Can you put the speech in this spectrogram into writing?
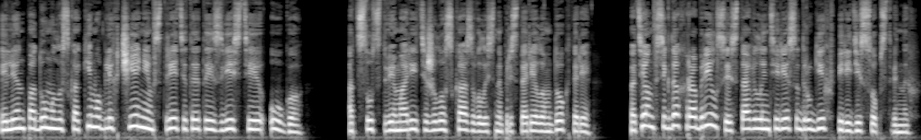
Элен подумала, с каким облегчением встретит это известие Уго. Отсутствие Мари тяжело сказывалось на престарелом докторе, хотя он всегда храбрился и ставил интересы других впереди собственных.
